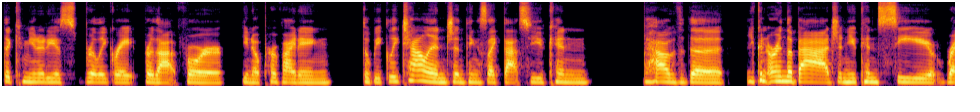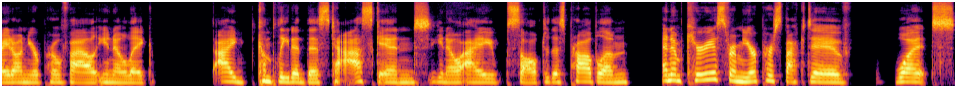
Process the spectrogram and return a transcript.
The community is really great for that. For you know, providing the weekly challenge and things like that, so you can have the you can earn the badge and you can see right on your profile, you know, like I completed this task and, you know, I solved this problem. And I'm curious from your perspective what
